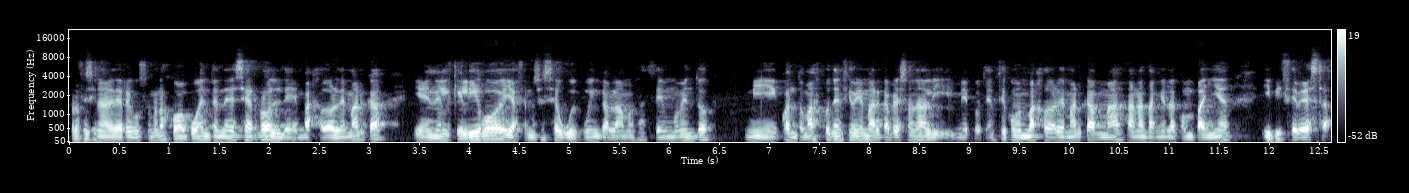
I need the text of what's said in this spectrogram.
profesionales de recursos humanos, cómo puedo entender ese rol de embajador de marca y en el que ligo y hacemos ese win-win que hablábamos hace un momento, mi, cuanto más potencio mi marca personal y me potencio como embajador de marca, más gana también la compañía y viceversa.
